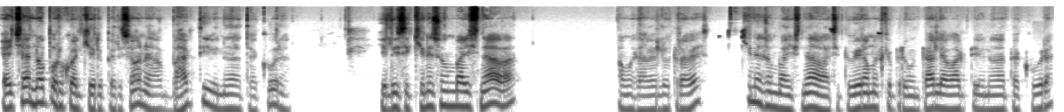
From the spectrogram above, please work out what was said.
hecha no por cualquier persona, Bhaktivinoda Thakura. Y él dice, ¿quién es un Vaishnava? Vamos a verlo otra vez. ¿Quién es un Vaishnava? Si tuviéramos que preguntarle a Bhaktivinoda Thakura,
